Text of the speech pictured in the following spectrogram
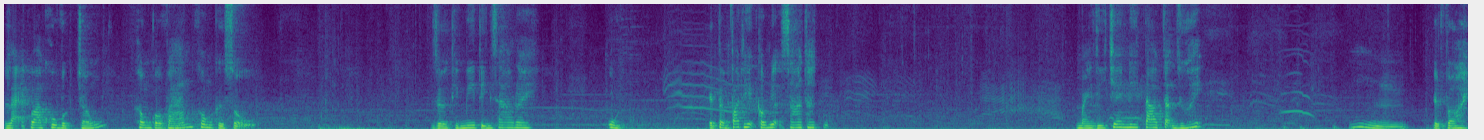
Lại qua khu vực trống Không có ván, không cửa sổ. Giờ thì mi tính sao đây? Ui Cái tầm phát hiện công nhận xa thật. Mày gì trên đi tao chặn dưới. Uhm, Tuyệt vời.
